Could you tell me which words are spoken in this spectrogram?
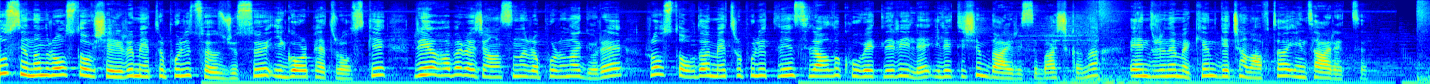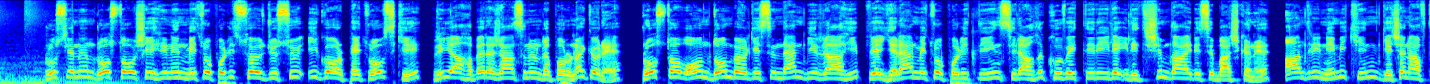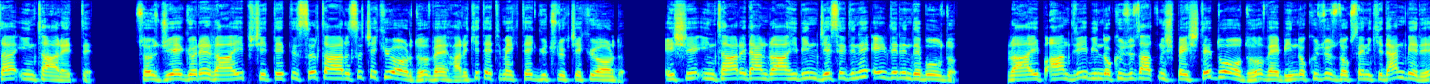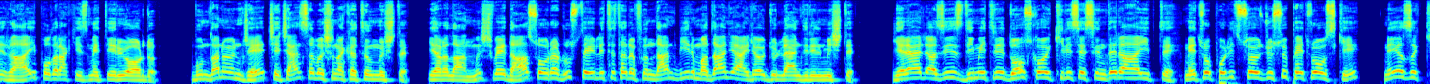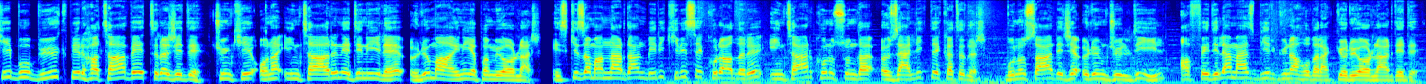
Rusya'nın Rostov şehri metropolit sözcüsü Igor Petrovski, RIA Haber Ajansı'nın raporuna göre Rostov'da metropolitliğin silahlı kuvvetleriyle İletişim Dairesi Başkanı Andrew Nemek'in geçen hafta intihar etti. Rusya'nın Rostov şehrinin metropolit sözcüsü Igor Petrovski, RIA Haber Ajansı'nın raporuna göre Rostov-on-Don bölgesinden bir rahip ve yerel metropolitliğin silahlı kuvvetleriyle iletişim dairesi başkanı Andriy Nemik'in geçen hafta intihar etti. Sözcüye göre rahip şiddetli sırt ağrısı çekiyordu ve hareket etmekte güçlük çekiyordu. Eşi intihar eden rahibin cesedini evlerinde buldu. Rahip Andriy 1965'te doğdu ve 1992'den beri rahip olarak hizmet veriyordu. Bundan önce Çeçen Savaşı'na katılmıştı. Yaralanmış ve daha sonra Rus devleti tarafından bir madalya ile ödüllendirilmişti. Yerel Aziz Dimitri Donskoy Kilisesi'nde rahipti. Metropolit sözcüsü Petrovski, ne yazık ki bu büyük bir hata ve trajedi. Çünkü ona intiharı nedeniyle ölüm ayini yapamıyorlar. Eski zamanlardan beri kilise kuralları intihar konusunda özellikle katıdır. Bunu sadece ölümcül değil, affedilemez bir günah olarak görüyorlar dedi.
